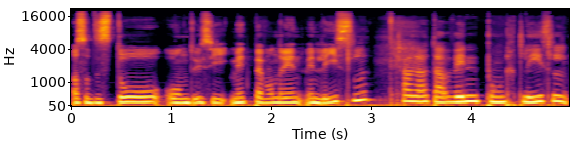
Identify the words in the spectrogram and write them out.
also dass du und unsere Mitbewohnerin in Liesl, Schaut an win.liesel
